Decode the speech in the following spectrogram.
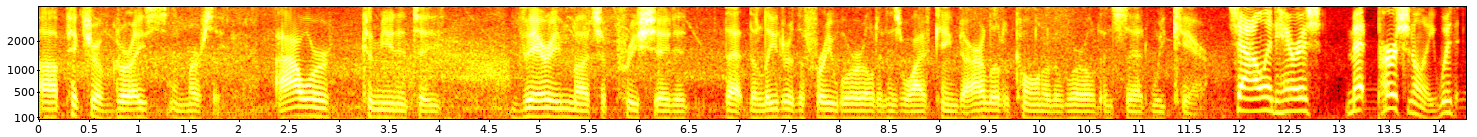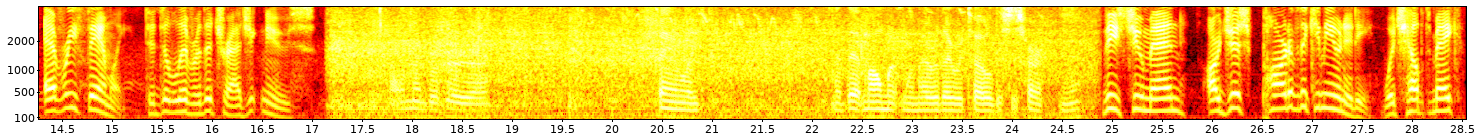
uh, picture of grace and mercy. Our community very much appreciated that the leader of the free world and his wife came to our little corner of the world and said, "We care." Sowell and Harris met personally with every family to deliver the tragic news. I remember her uh, family at that moment whenever they were told, "This is her," know. These two men are just part of the community which helped make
